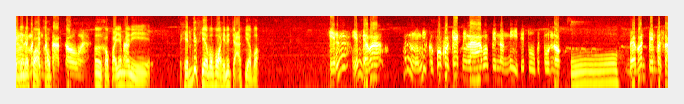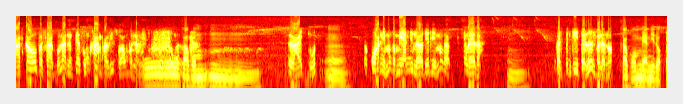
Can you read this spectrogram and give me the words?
เป็นยังไงมัพ่อเป็นปเขาระสาทเก่าอะเออเขาไปยังไงนี่ เห็นจักเทียบ่พ่อเห็นในจ่าเทียบ่เห็นเห็นแบบว่า มันมีก็ก็แก๊กนี่ล่ะว่าเป็นนั่นนี่เป็นตูเป็นตนดอกโอ้แบบมันเป็นปราสาทเก่าปราสาทโบราณตั้งแต่สงครามครั้งที่สองพุ่นน่ะโอ้ครับผม อืมหลายจุด เออแตะกอนนี่มันก็แม่นอยู่แล้ว เดี๋ยวนี้มันก็จังไดล่ะ อืมก็เป็นที่แต่เลื่อนไปแล้วเนาะครับผมแม่นนี่ดอกไป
